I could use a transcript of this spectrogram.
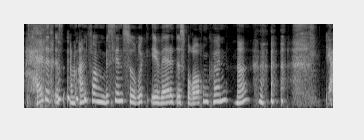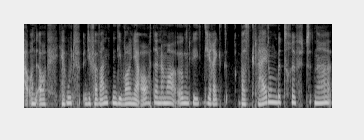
Haltet es am Anfang ein bisschen zurück, ihr werdet es brauchen können. Ne? Ja, und auch, ja gut, die Verwandten, die wollen ja auch dann immer irgendwie direkt was Kleidung betrifft, ne,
